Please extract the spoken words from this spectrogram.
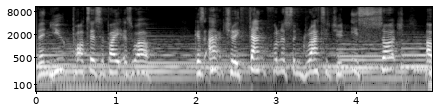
then you participate as well. Because actually, thankfulness and gratitude is such a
